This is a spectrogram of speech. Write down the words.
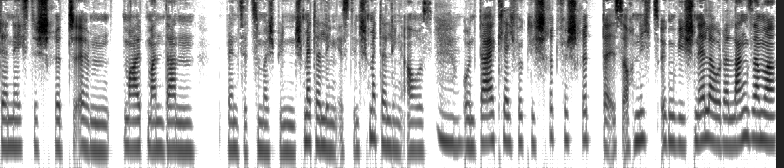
der nächste Schritt ähm, malt man dann wenn es jetzt zum Beispiel ein Schmetterling ist, den Schmetterling aus. Und da erkläre ich wirklich Schritt für Schritt. Da ist auch nichts irgendwie schneller oder langsamer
